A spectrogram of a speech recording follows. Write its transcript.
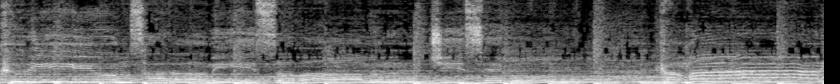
그리운 사람이 있어 밤을 지새고 가만히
